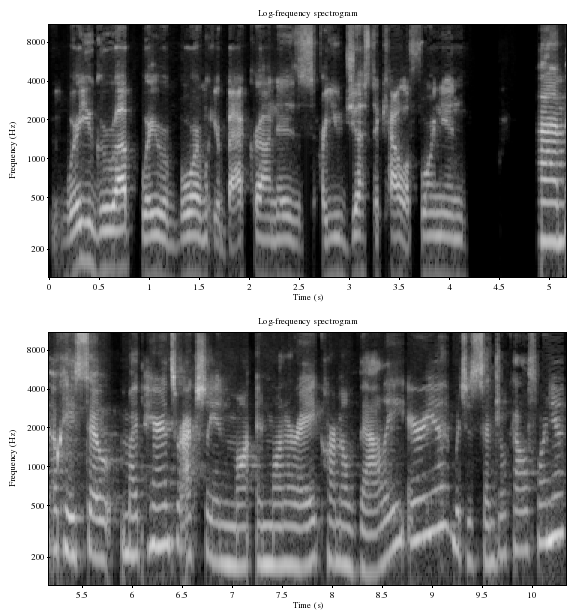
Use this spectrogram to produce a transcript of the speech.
where you grew up, where you were born, what your background is. Are you just a Californian? Um, okay, so my parents were actually in Mon- in Monterey, Carmel Valley area, which is Central California,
